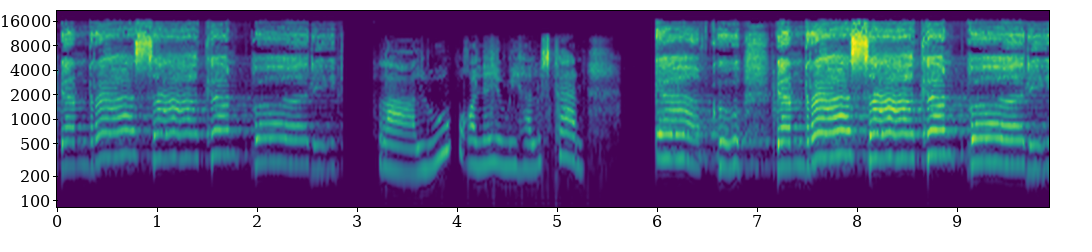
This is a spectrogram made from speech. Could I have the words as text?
dan rasakan pedih Lalu pokoknya Yumi haluskan sayapku dan rasakan pedih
